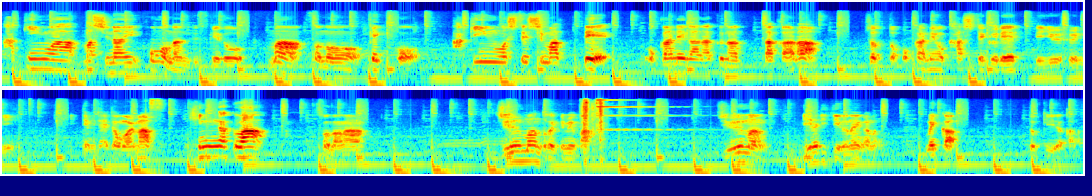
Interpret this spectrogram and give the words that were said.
課金はまあしない方なんですけど、まあその結構課金をしてしまってお金がなくなったからちょっとお金を貸してくれっていう風に言ってみたいと思います。金額は、そうだな。10万とか言ってみようか。10万。リアリティがないかな。まあ、いいか。ドッキリだから。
